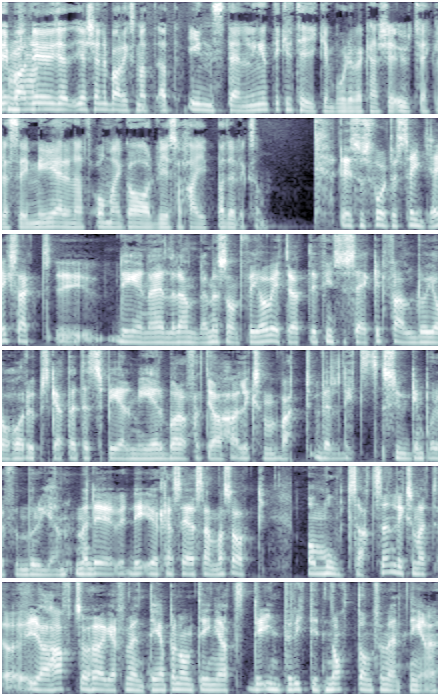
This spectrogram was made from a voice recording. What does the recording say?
Det är bara, Mm. det, jag, jag känner bara liksom att, att inställningen till kritiken borde väl kanske utveckla sig mer än att oh my god vi är så hypade liksom. Det är så svårt att säga exakt eh, det ena eller det andra med sånt. För jag vet ju att det finns ju säkert fall då jag har uppskattat ett spel mer bara för att jag har liksom varit väldigt sugen på det från början. Men det, det, jag kan säga samma sak om motsatsen. Liksom att eh, jag har haft så höga förväntningar på någonting att det inte riktigt nått de förväntningarna.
